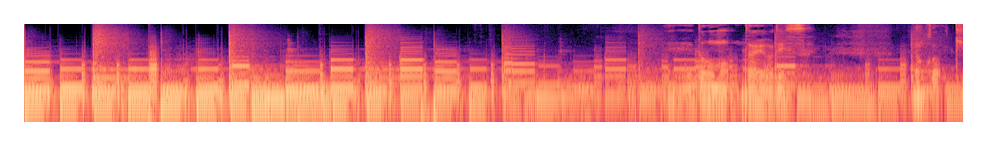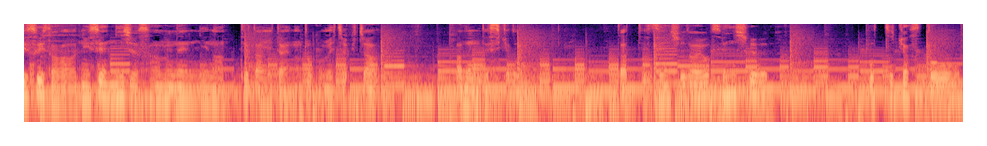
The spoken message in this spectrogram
えー、どうも、大悟です。なんか気づいたら2023年になってたみたいなとこめちゃくちゃあるんですけど。だって先週だよ、先週、ポッドキャストを、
